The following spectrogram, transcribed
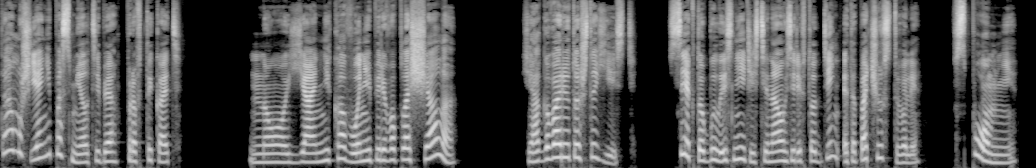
Там уж я не посмел тебя провтыкать». Но я никого не перевоплощала. Я говорю то, что есть. Все, кто был из нечисти на озере в тот день, это почувствовали. Вспомни,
